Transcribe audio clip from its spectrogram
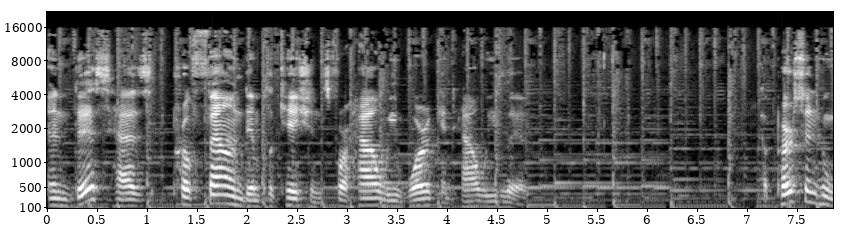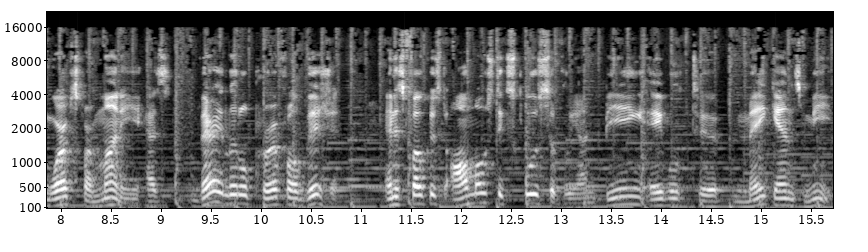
And this has profound implications for how we work and how we live. A person who works for money has very little peripheral vision and is focused almost exclusively on being able to make ends meet,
